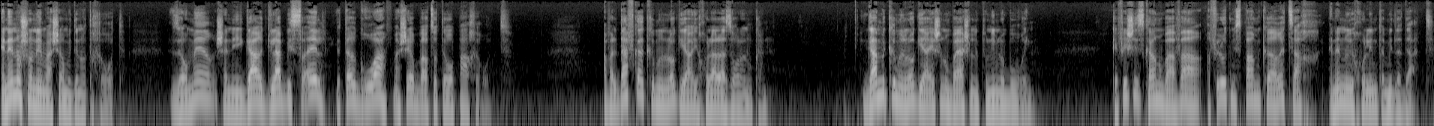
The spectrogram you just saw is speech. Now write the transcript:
איננו שונה מאשר מדינות אחרות. זה אומר שהנהיגה הרגילה בישראל יותר גרועה מאשר בארצות אירופה האחרות. אבל דווקא הקרימינולוגיה יכולה לעזור לנו כאן. גם בקרימינולוגיה יש לנו בעיה של נתונים לא ברורים. כפי שהזכרנו בעבר, אפילו את מספר מקרי הרצח איננו יכולים תמיד לדעת.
